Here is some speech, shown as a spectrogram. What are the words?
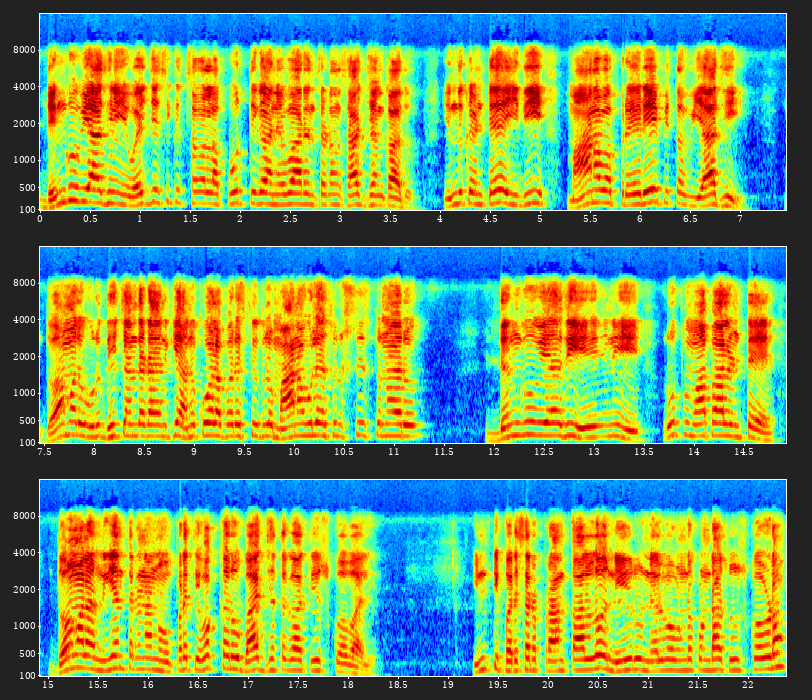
డెంగ్యూ వ్యాధిని వైద్య చికిత్స వల్ల పూర్తిగా నివారించడం సాధ్యం కాదు. ఎందుకంటే ఇది మానవ ప్రేరేపిత వ్యాధి. దోమలు వృద్ధి చెందడానికి అనుకూల పరిస్థితులు మానవులే సృష్టిస్తున్నారు. డెంగ్యూ వ్యాధిని రూపుమాపాలంటే దోమల నియంత్రణను ప్రతి ఒక్కరూ బాధ్యతగా తీసుకోవాలి. ఇంటి పరిసర ప్రాంతాల్లో నీరు నిల్వ ఉండకుండా చూసుకోవడం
